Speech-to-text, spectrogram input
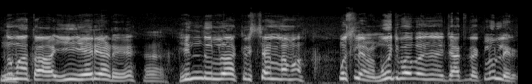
ಇನ್ನು ಮಾತ ಈ ಏರಿಯಾಡ್ ಹಿಂದುಲ ಕ್ರಿಶ್ಚಿಯನ್ ನಮ್ಮ ಮುಸ್ಲಿಂ ಮೂಜಿ ಜಾತಿ ತಕ್ಕಲು ಉಳ್ಳೇರು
